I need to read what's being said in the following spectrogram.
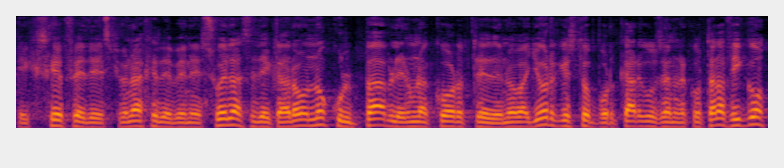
ex jefe de espionaje de Venezuela, se declaró no culpable en una corte de Nueva York, esto por cargos de narcotráfico.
